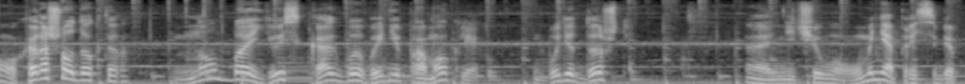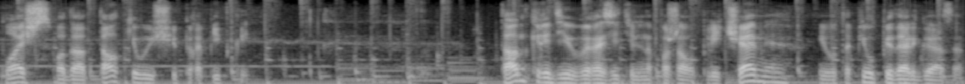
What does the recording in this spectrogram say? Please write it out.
О, хорошо, доктор, но боюсь, как бы вы не промокли. Будет дождь. А, ничего, у меня при себе плащ с водоотталкивающей пропиткой. Танкреди выразительно пожал плечами и утопил педаль газа.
